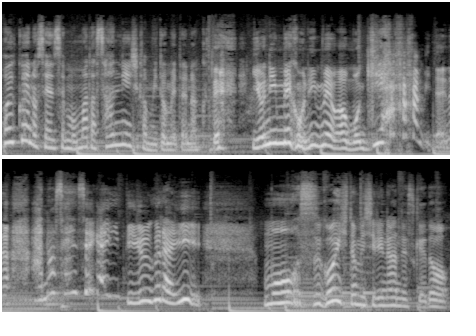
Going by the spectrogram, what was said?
保育園の先生もまだ3人しか認めてなくて 4人目5人目はもうギャーみたいなあの先生がいいっていうぐらいもうすごい人見知りなんですけど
